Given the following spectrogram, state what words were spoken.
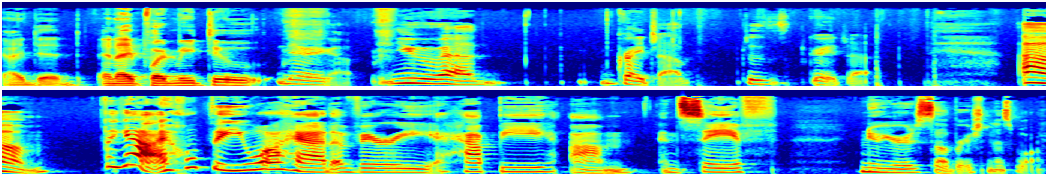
I did, and I poured me too. There you go. You had great job. Just great job. Um, but yeah, I hope that you all had a very happy um, and safe New Year's celebration as well.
